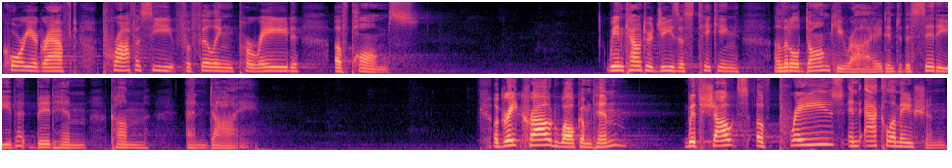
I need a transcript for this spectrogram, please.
choreographed, prophecy fulfilling parade of palms we encounter Jesus taking a little donkey ride into the city that bid him come and die. A great crowd welcomed him with shouts of praise and acclamation.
